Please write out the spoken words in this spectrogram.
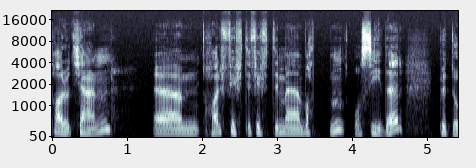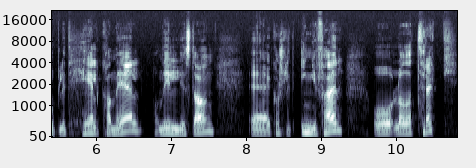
tar ut kjernen, har 50-50 med vann og sider. Putter opp litt hel kanel, vaniljestang, eh, kanskje litt ingefær, og la det trekke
